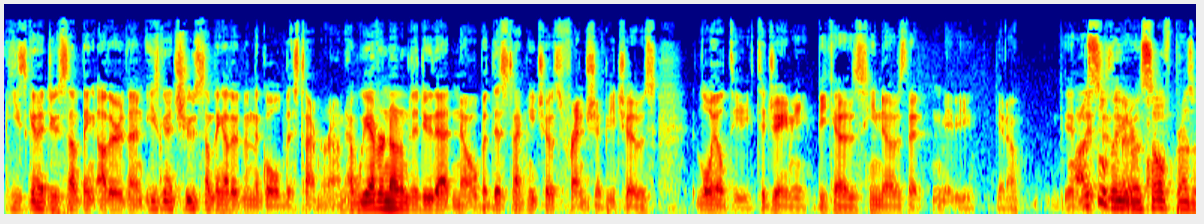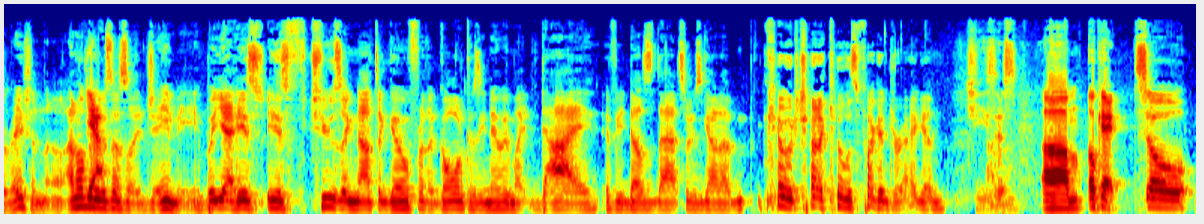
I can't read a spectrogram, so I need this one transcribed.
he's gonna do something other than he's gonna choose something other than the gold this time around have we ever known him to do that no but this time he chose friendship he chose loyalty to Jaime because he knows that maybe you know it- I still think it was self preservation though. I don't Yeah. think it was just like Jaime, but yeah, he's he's choosing not to go for the gold because he knew he might die if he does that. So he's got to go try to kill this fucking dragon. Jesus. Um, okay, so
